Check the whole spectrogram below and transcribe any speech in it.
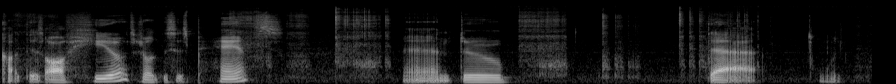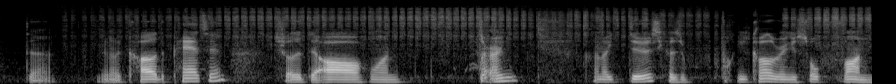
cut this off here to show this is pants. And do that with the you know color the pants in show that they're all one thing. Kind of like this because fucking coloring is so fun.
